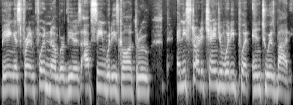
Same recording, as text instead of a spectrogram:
being his friend for a number of years, I've seen what he's gone through. And he started changing what he put into his body.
